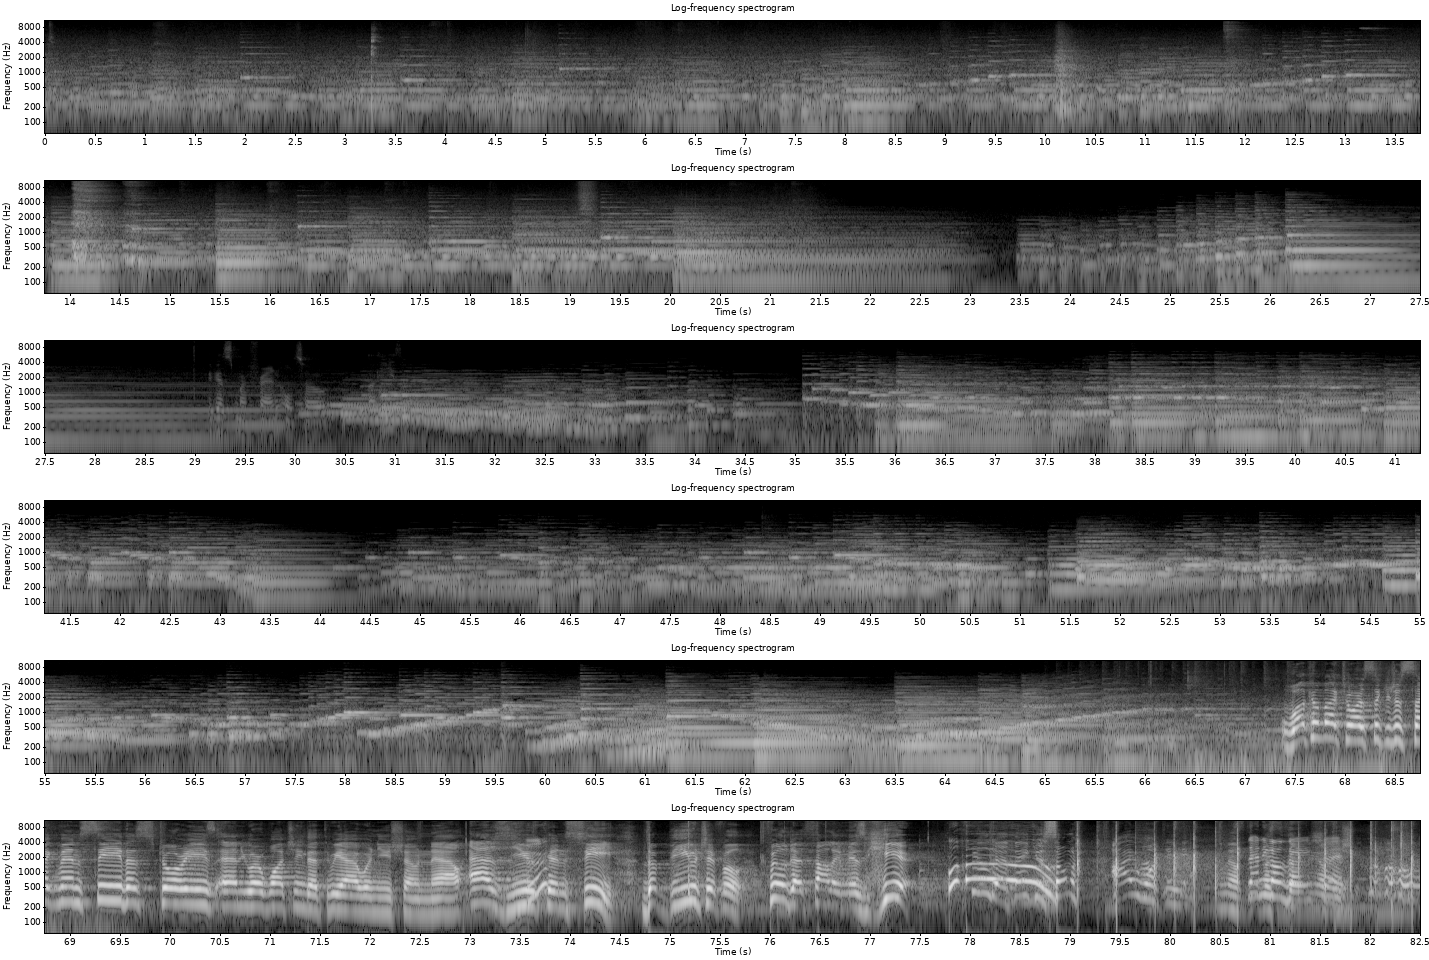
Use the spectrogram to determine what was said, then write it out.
Welcome back to our signature segment, See the Stories, and you are watching the three-hour news show now. As you hmm? can see, the beautiful Filda Salim is here. Filda, thank you so much. I want to, you know, Standing standing ovation. ovation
